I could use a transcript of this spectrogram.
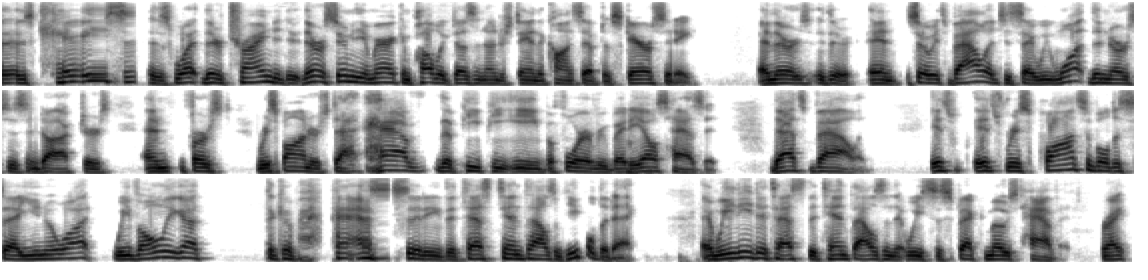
those cases, what they're trying to do, they're assuming the American public doesn't understand the concept of scarcity. And there's there, and so it's valid to say we want the nurses and doctors and first responders to have the PPE before everybody else has it. That's valid. It's it's responsible to say, you know what? We've only got the capacity to test 10,000 people today. And we need to test the 10,000 that we suspect most have it, right?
